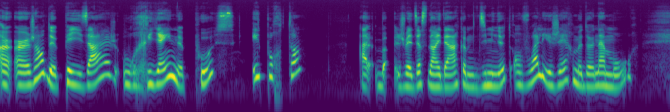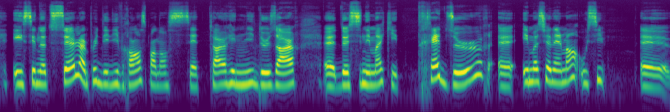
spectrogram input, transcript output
un, un genre de paysage où rien ne pousse. Et pourtant, alors, bon, je vais dire, c'est dans les dernières comme 10 minutes, on voit les germes d'un amour. Et c'est notre seule un peu délivrance pendant cette heure et demie, deux heures euh, de cinéma qui est très dur, euh, émotionnellement aussi, euh,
